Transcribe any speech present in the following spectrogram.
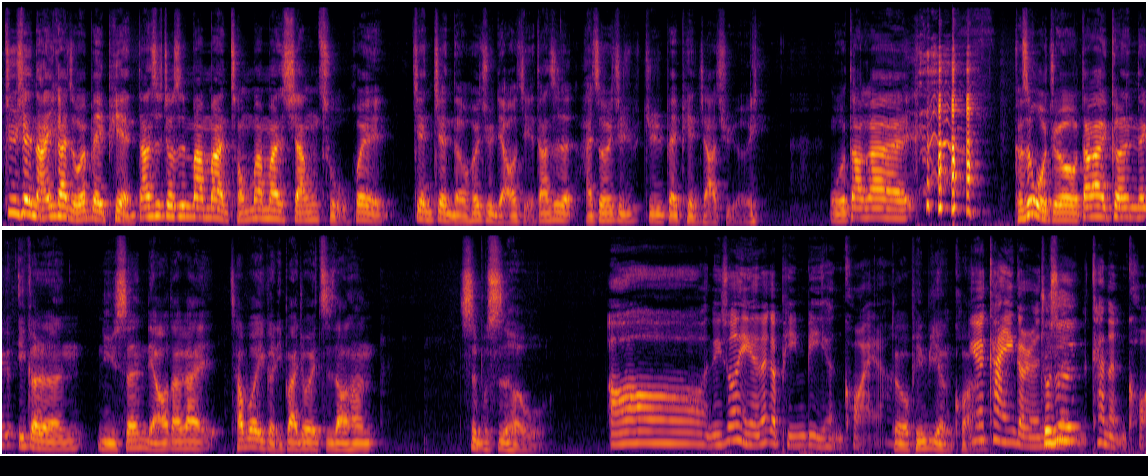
巨蟹男一开始会被骗，但是就是慢慢从慢慢相处，会渐渐的会去了解，但是还是会继续继续被骗下去而已。我大概，可是我觉得我大概跟那个一个人女生聊，大概差不多一个礼拜就会知道她适不适合我。哦，你说你的那个评比很快啊？对，我评比很快，因为看一个人就是看得很快，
